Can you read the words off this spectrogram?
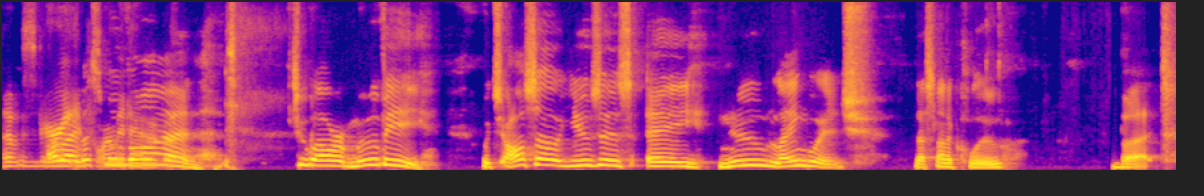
That was All very right, let's move on. Two hour movie, which also uses a new language. That's not a clue, but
